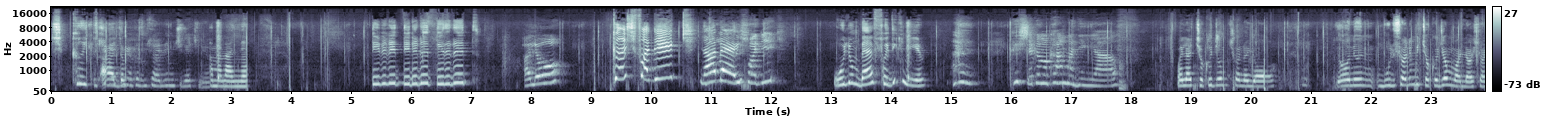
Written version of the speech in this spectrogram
çıkırt İçi aldım. geçmiyor kızım söyleyeyim içi geçmiyor. Aman anne. Diririt diririt diririt. Alo. Kış Fadik. Ne haber? Fadik. Oğlum ben Fadik miyim? Kız şaka mı kalmadın ya? Valla çakacağım sana ya. Yani buluşalım bir çakacağım valla sana.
